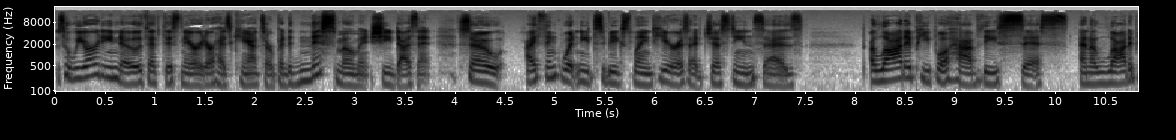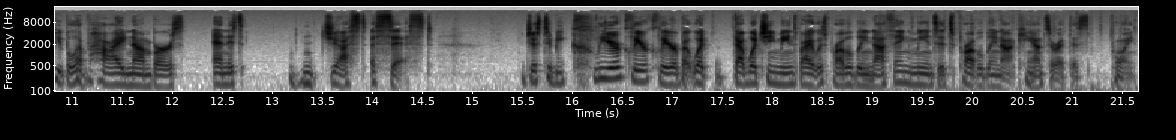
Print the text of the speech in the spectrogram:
So we already know that this narrator has cancer, but in this moment, she doesn't. So I think what needs to be explained here is that Justine says a lot of people have these cysts, and a lot of people have high numbers, and it's just a cyst. Just to be clear, clear, clear, but what that what she means by it was probably nothing means it's probably not cancer at this point.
